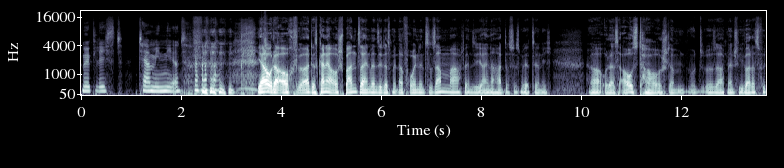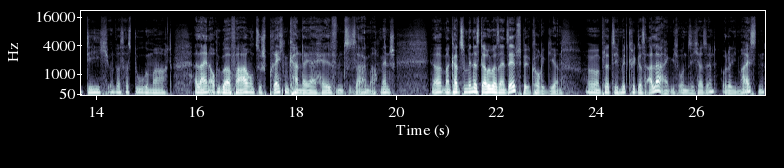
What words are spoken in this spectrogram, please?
möglichst terminiert. ja, oder auch, ja, das kann ja auch spannend sein, wenn sie das mit einer Freundin zusammen macht, wenn sie eine hat, das wissen wir jetzt ja nicht. Ja, oder es austauscht und sagt, Mensch, wie war das für dich und was hast du gemacht? Allein auch über Erfahrung zu sprechen kann da ja helfen, zu sagen, ach Mensch, ja, man kann zumindest darüber sein Selbstbild korrigieren. Wenn man plötzlich mitkriegt, dass alle eigentlich unsicher sind oder die meisten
